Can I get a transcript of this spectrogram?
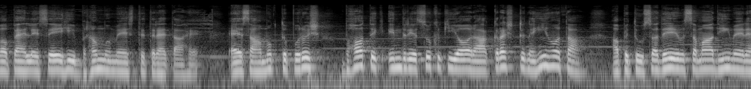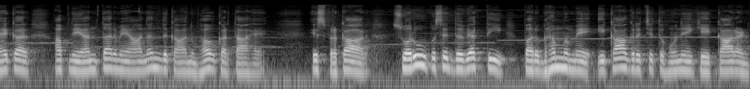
वह पहले से ही ब्रह्म में स्थित रहता है। ऐसा मुक्त पुरुष भौतिक इंद्रिय सुख की ओर आकृष्ट नहीं होता। अपितु सदैव समाधि में रहकर अपने अंतर में आनंद का अनुभव करता है। इस प्रकार स्वरूप सिद्ध व्यक्ति पर ब्रह्म में एकाग्रचित होने के कारण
